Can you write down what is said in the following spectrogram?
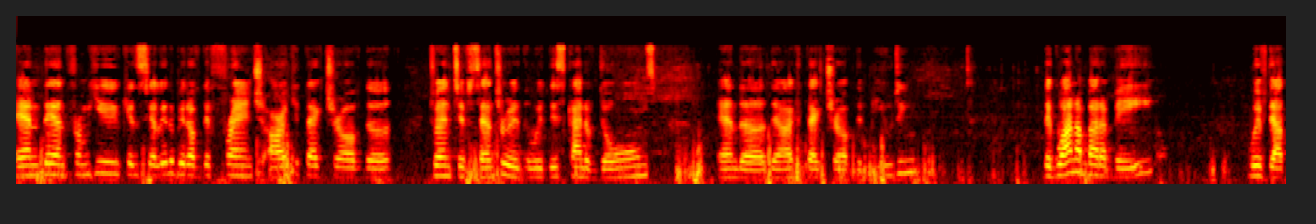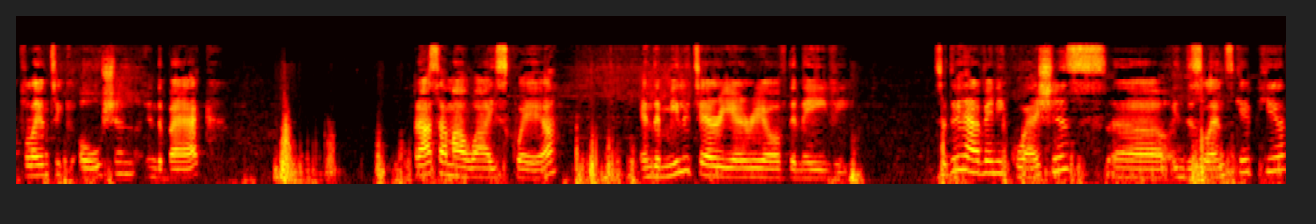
And then from here you can see a little bit of the French architecture of the 20th century with this kind of domes and uh, the architecture of the building. The Guanabara Bay with the Atlantic Ocean in the back. Praça Mauá Square and the military area of the Navy. So do you have any questions uh, in this landscape here?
